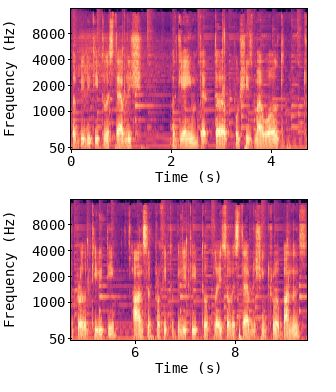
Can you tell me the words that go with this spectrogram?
The ability to establish a game that uh, pushes my world to productivity, answer profitability to a place of establishing true abundance.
